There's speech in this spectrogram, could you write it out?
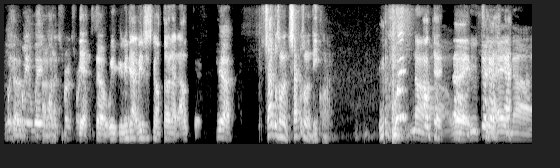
when So- Dwyane Wade uh, won his first ring. Yeah. So we we got we just gonna throw that out there. Yeah. Shaq was on, the Shaq was on a decline. What? Nah, Okay, whoa, alright. you tweaking, hey, nah,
